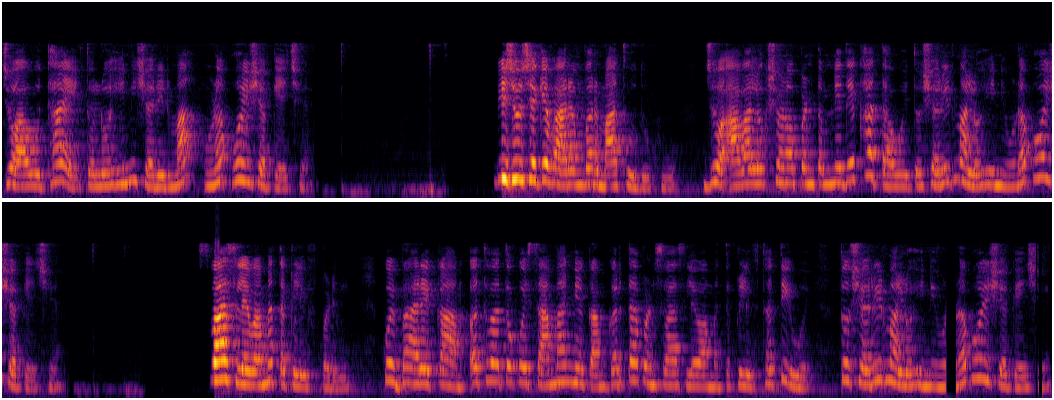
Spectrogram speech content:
જો આવું થાય તો લોહીની શરીરમાં ઉણપ હોઈ શકે છે. બીજું છે કે વારંવાર માથું દુખવું. જો આવા લક્ષણો પણ તમને દેખાતા હોય તો શરીરમાં લોહીની ઉણપ હોઈ શકે છે. શ્વાસ લેવામાં તકલીફ પડવી. કોઈ ભારે કામ અથવા તો કોઈ સામાન્ય કામ કરતા પણ શ્વાસ લેવામાં તકલીફ થતી હોય તો શરીરમાં લોહીની ઉણપ હોઈ શકે છે.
